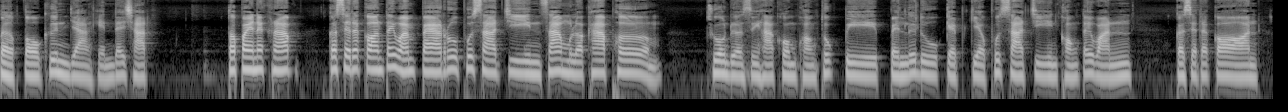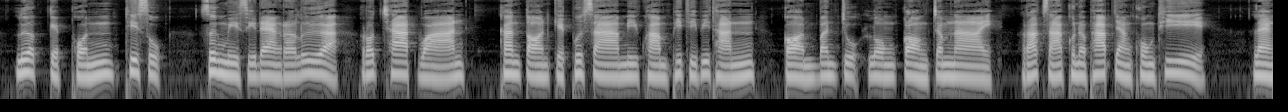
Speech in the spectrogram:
เติบโตขึ้นอย่างเห็นได้ชัด ต่อไปนะครับ เกษตรกรไต้หวันแปรรูปพุทราจีนสร้างมูลค่าเพิ่ม ช่วงเดือนสิงหาคมของทุกปี เป็นฤดูเก็บเกี่ยวพุทราจีนของไต้หวัน เกษตรกรเลือกเก็บผลที่สุก ซึ่งมีสีแดงระเรื่อ รสชาติหวาน ขั้นตอนเก็บพุทรามีความพิถีพิถัน ก่อนบรรจุลงกล่องจำหน่าย รักษาคุณภาพอย่างคงที่ แหล่ง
